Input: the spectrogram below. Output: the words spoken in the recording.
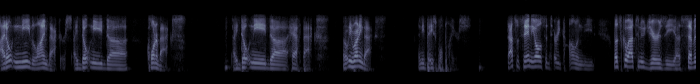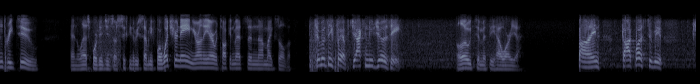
I don't need linebackers. I don't need uh, cornerbacks. I don't need uh, halfbacks. I don't need running backs. I need baseball players. That's what Sandy and Terry Collin need. Let's go out to New Jersey, uh, 732, and the last four digits are 6374. What's your name? You're on the air with Talking Mets and uh, Mike Silva. Timothy Phipps, Jackson, New Jersey. Hello, Timothy. How are you? Fine. Question for you.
